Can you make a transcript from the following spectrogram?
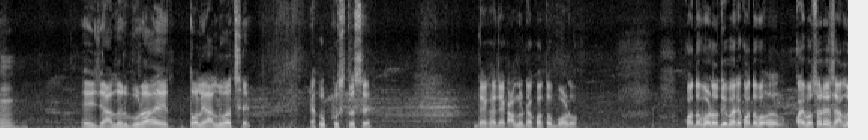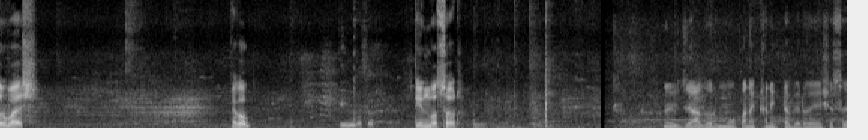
হুম। এই যে আলুর গুঁড়া এর তলে আলু আছে। একুব খুঁজতেছে। দেখা যাক আলুটা কত বড়। কত বড় হতে পারে? কত কয় বছর হয়েছে আলুর বয়স? একুব তিন বছর? তিন বছর? এই যে আলুর মুখ অনেক খানিকটা বেরোয় এসেছে।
